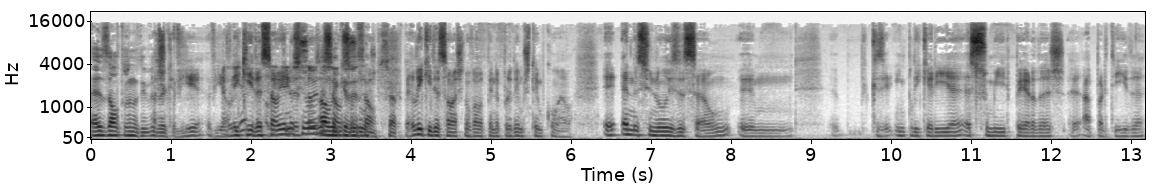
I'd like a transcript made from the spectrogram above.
as alternativas? Acho que havia, havia, havia liquidação, e a nacionalização. A liquidação, certo. A liquidação acho que não vale a pena perdermos tempo com ela. A nacionalização... Hum, quer dizer, implicaria assumir perdas uh, à partida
